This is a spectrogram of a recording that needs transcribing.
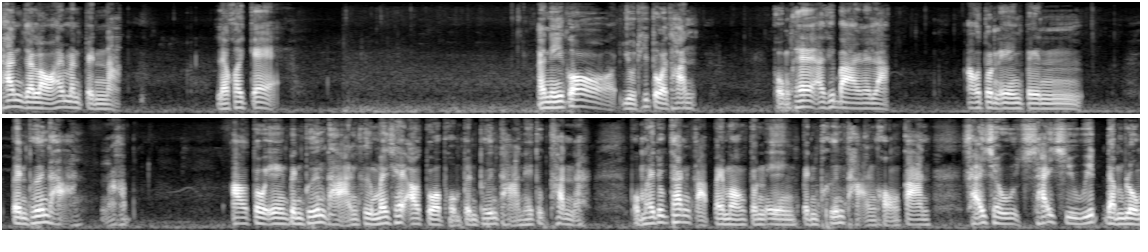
ท่านจะรอให้มันเป็นหนัก แล้วค่อยแก้ อันนี้ก็อยู่ที่ตัวท่าน ผมแค่อธิบายในหลัก เอาตนเองเป็น เป็นพื้นฐานนะครับ เอาตัวเองเป็นพื้นฐานคือไม่ใช่เอาตัวผมเป็นพื้นฐานให้ทุกท่านนะผมให้ทุกท่านกลับไปมองตนเองเป็นพื้นฐานของการใช้ใช้ชีวิตดำรง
